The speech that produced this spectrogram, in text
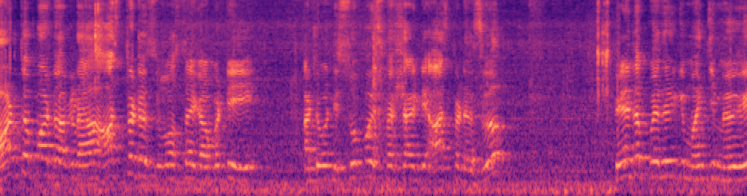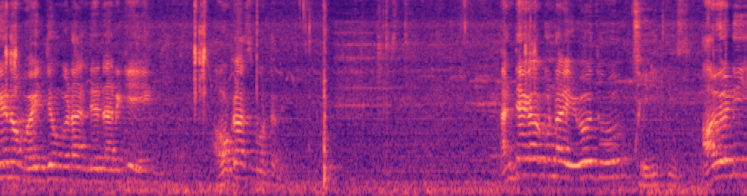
వాటితో పాటు అక్కడ హాస్పిటల్స్ వస్తాయి కాబట్టి అటువంటి సూపర్ స్పెషాలిటీ హాస్పిటల్స్ పేద ప్రజలకి మంచి మెరుగైన వైద్యం కూడా అందేదానికి అవకాశం ఉంటుంది. అంతేకాకుండా ఈరోజు ఆల్రెడీ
